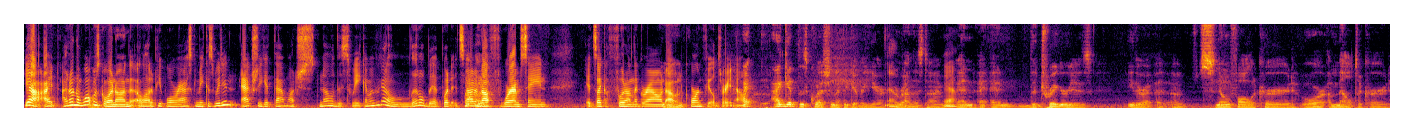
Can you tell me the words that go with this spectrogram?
yeah, I, I don't know what was going on. that A lot of people were asking me because we didn't actually get that much snow this week. I mean, we got a little bit, but it's not uh-huh. enough where I'm saying it's like a foot on the ground out in cornfields right now. I, I get this question I think every year oh. around this time, Oh. Yeah. and and the trigger is either a, a, a snowfall occurred or a melt occurred,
